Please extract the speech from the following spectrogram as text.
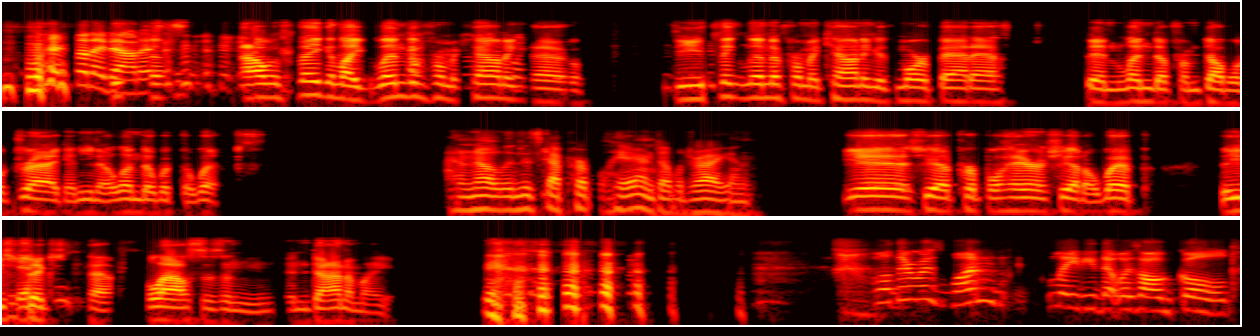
but I doubt it. I was thinking like Linda from accounting though. Do you think Linda from accounting is more badass than Linda from Double Dragon? You know, Linda with the whips. I don't know. Linda's got purple hair and Double Dragon. Yeah, she had purple hair and she had a whip. These Yeah. chicks have blouses and, and dynamite. well, there was one lady that was all gold.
